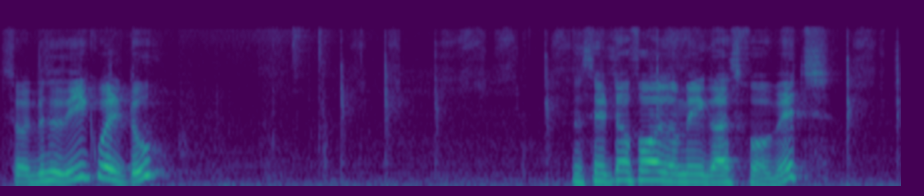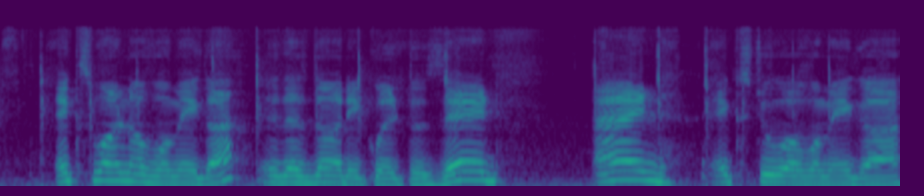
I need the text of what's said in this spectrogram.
So, this is equal to the set of all omegas for which x 1 of omega is less than or equal to z and x 2 of omega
